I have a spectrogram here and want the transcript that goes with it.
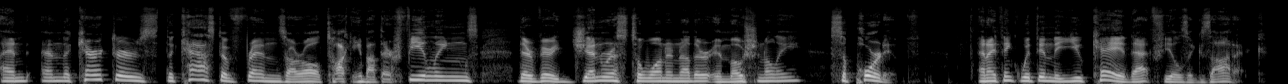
and and the characters, the cast of friends are all talking about their feelings. They're very generous to one another emotionally, supportive. And I think within the UK that feels exotic.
